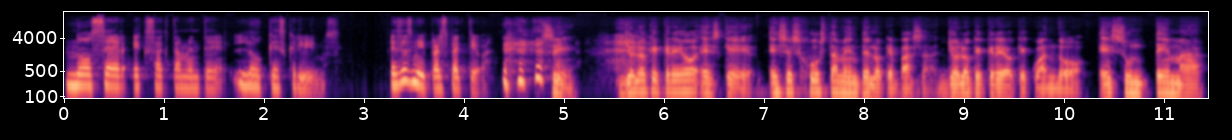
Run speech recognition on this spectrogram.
no ser exactamente lo que escribimos. Esa es mi perspectiva. Sí, yo lo que creo es que eso es justamente lo que pasa. Yo lo que creo que cuando es un tema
